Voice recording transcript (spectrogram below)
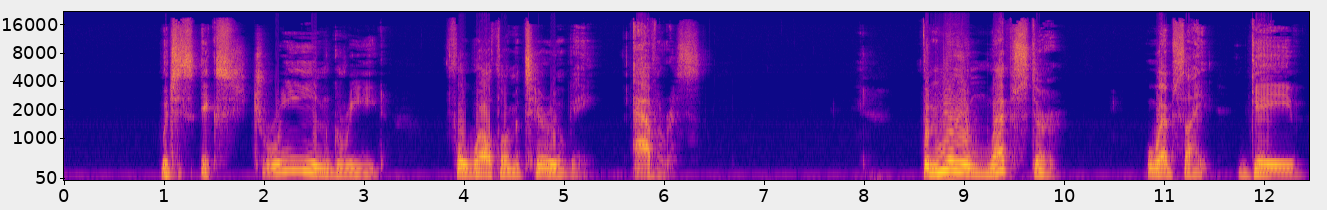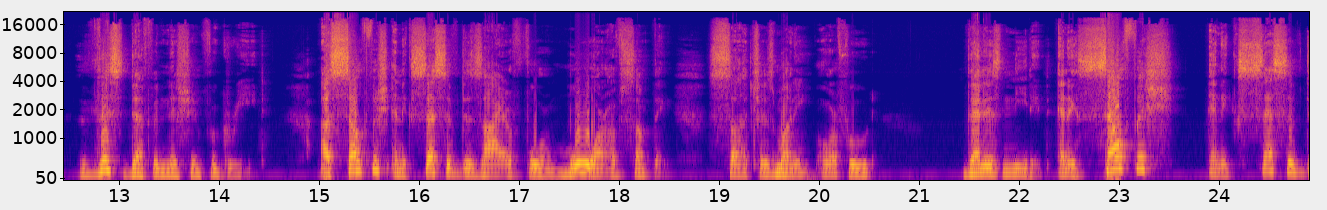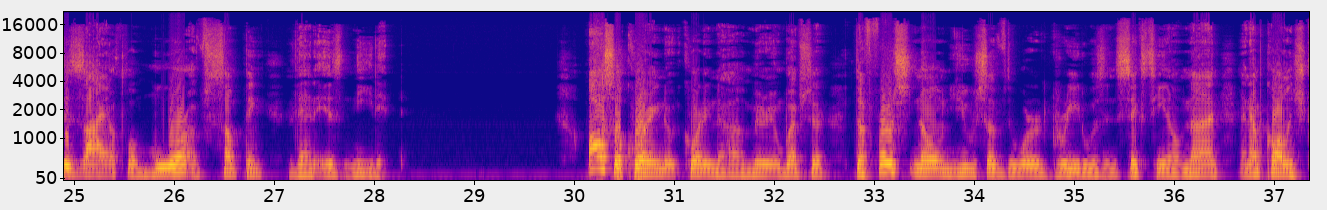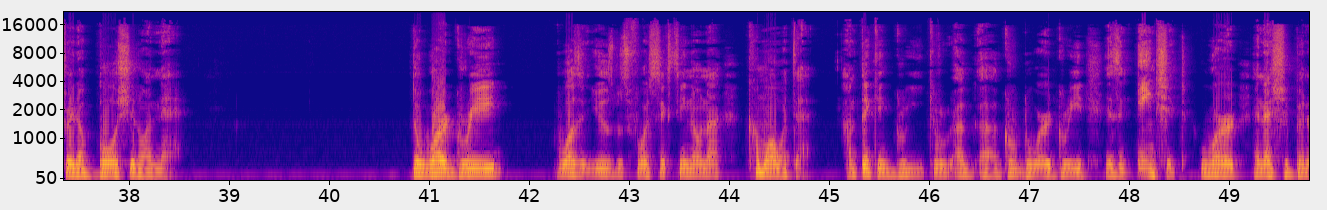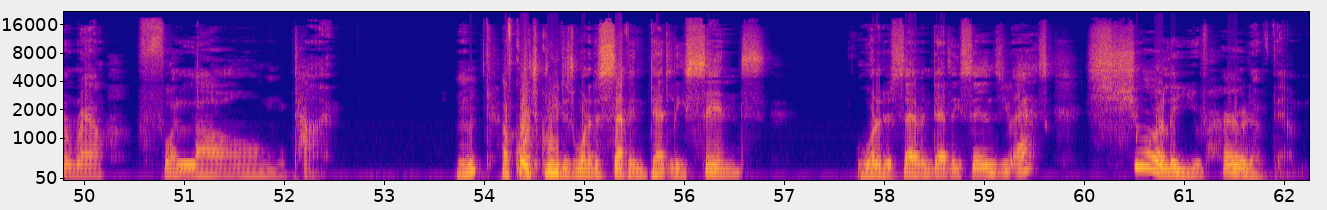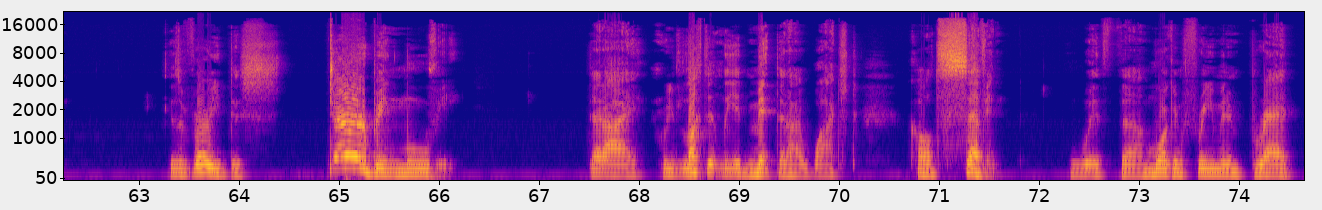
which is extreme greed for wealth or material gain. Avarice. The Merriam-Webster website gave this definition for greed. A selfish and excessive desire for more of something, such as money or food, than is needed. And a selfish and excessive desire for more of something than is needed. Also, according to, according to uh, Merriam-Webster, the first known use of the word greed was in 1609, and I'm calling straight up bullshit on that. The word greed wasn't used before 1609. Come on with that. I'm thinking greed, uh, uh, the word greed is an ancient word and that should been around for a long time. Hmm? Of course, greed is one of the seven deadly sins. What are the seven deadly sins, you ask? Surely you've heard of them. It's a very disturbing movie that I reluctantly admit that I watched called Seven with uh, Morgan Freeman and Brad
